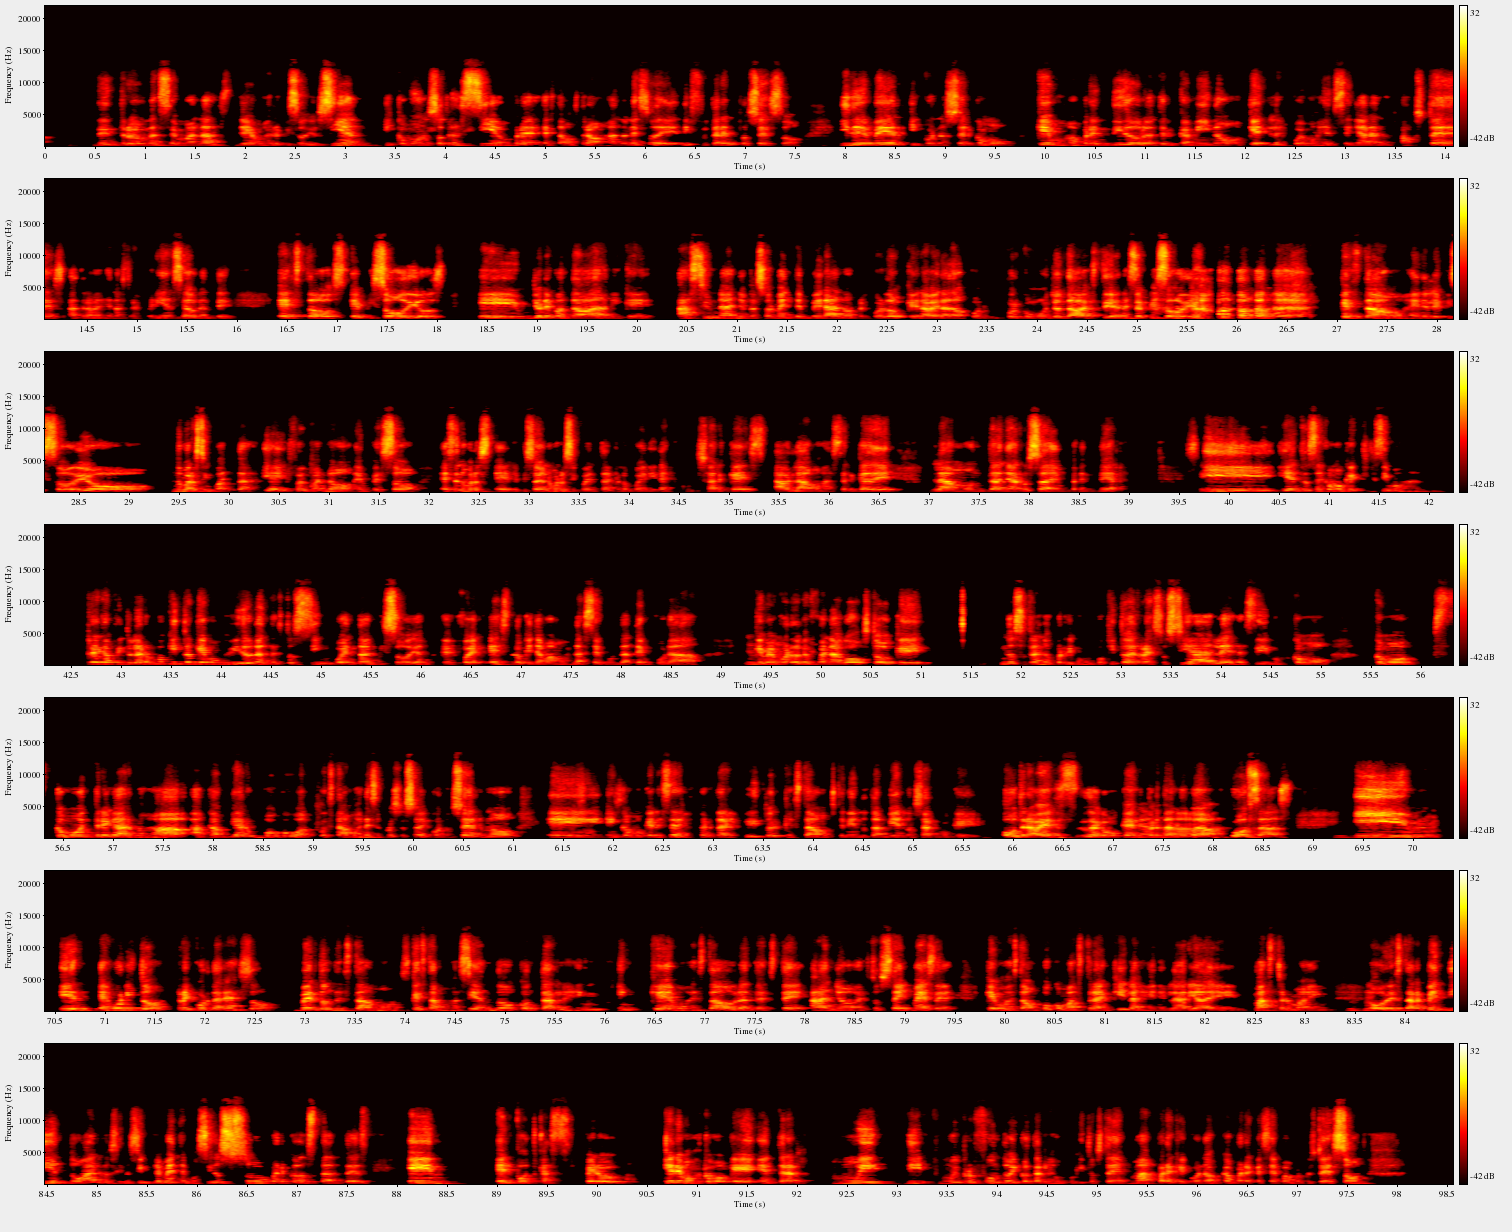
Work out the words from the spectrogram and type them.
dentro de unas semanas llegamos al episodio 100 y como nosotras siempre estamos trabajando en eso de disfrutar el proceso y de ver y conocer como qué hemos aprendido durante el camino, qué les podemos enseñar a, ustedes a través de nuestra experiencia durante estos episodios. Eh, yo le contaba a Dani que hace un año, casualmente en verano, recuerdo que era verano por, por como yo andaba vestida en ese episodio, que estábamos en el episodio número 50 y ahí fue cuando empezó ese número, el episodio número 50, que lo pueden ir a escuchar, que es, hablábamos acerca de la montaña rusa de emprender. Y, y entonces como que quisimos recapitular un poquito qué hemos vivido durante estos 50 episodios, que fue, es lo que llamamos la segunda temporada, que me acuerdo que fue en agosto, que nosotras nos perdimos un poquito de redes sociales, decidimos como, como como entregarnos a, a cambiar un poco, pues estábamos en ese proceso de conocernos, en, en, como que en ese despertar espiritual que estábamos teniendo también, o sea, como que otra vez, o sea, como que despertando nuevas cosas. Y, y es bonito recordar eso, ver dónde estamos, qué estamos haciendo, contarles en, en, qué hemos estado durante este año, estos seis meses, que hemos estado un poco más tranquilas en el área de mastermind o de estar vendiendo algo, sino simplemente hemos sido súper constantes en el podcast. Pero queremos como que entrar muy deep, muy profundo y contarles un poquito a ustedes más para que conozcan, para que sepan, porque ustedes son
